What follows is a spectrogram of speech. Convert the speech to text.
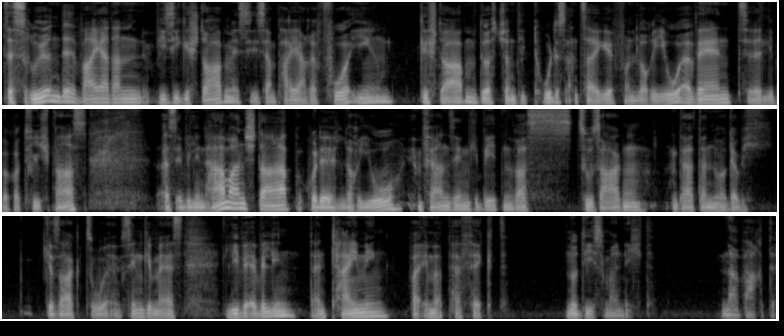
Das Rührende war ja dann, wie sie gestorben ist. Sie ist ein paar Jahre vor ihm gestorben. Du hast schon die Todesanzeige von Loriot erwähnt. Äh, Lieber Gott, viel Spaß. Als Evelyn Hamann starb, wurde Loriot im Fernsehen gebeten, was zu sagen. Und er hat dann nur, glaube ich, gesagt, so sinngemäß, liebe Evelyn, dein Timing war immer perfekt, nur diesmal nicht. Na warte.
